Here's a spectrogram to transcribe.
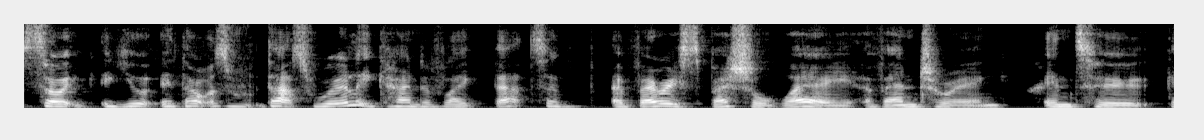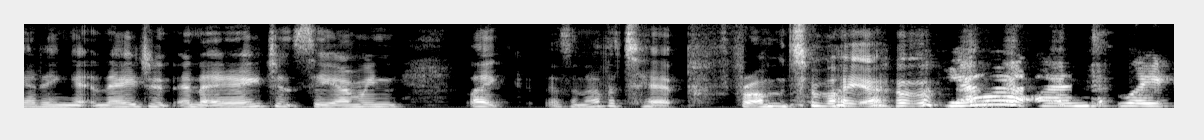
So it, you it, that was that's really kind of like that's a, a very special way of entering into getting an agent an agency. I mean like there's another tip from Tomoyo. yeah and like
